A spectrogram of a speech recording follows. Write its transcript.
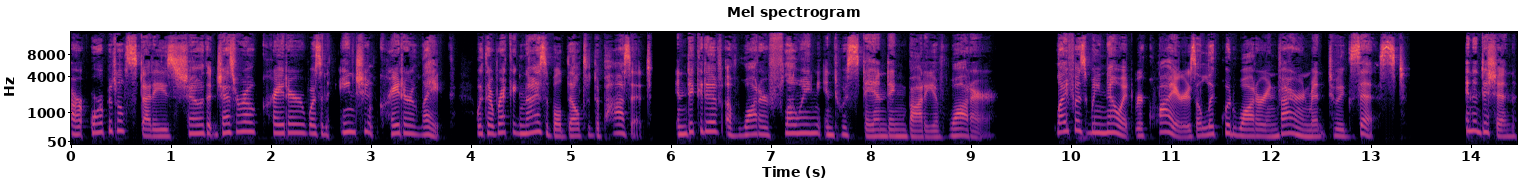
our orbital studies show that Jezero Crater was an ancient crater lake with a recognizable delta deposit, indicative of water flowing into a standing body of water. Life as we know it requires a liquid water environment to exist. In addition,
